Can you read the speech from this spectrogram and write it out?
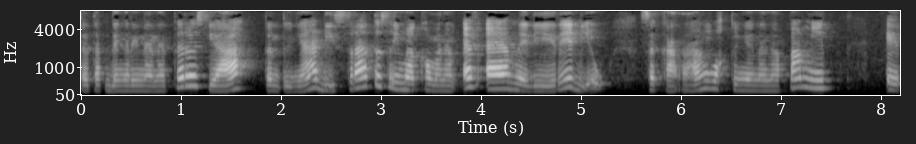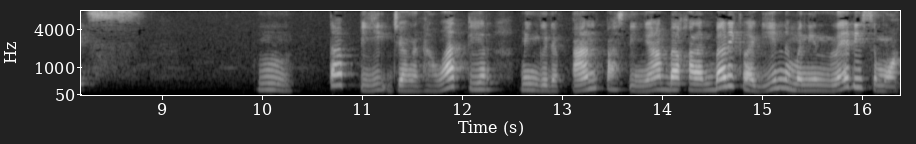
Tetap dengerin Nana terus ya, tentunya di 105,6 FM Lady Radio. Sekarang waktunya Nana pamit. It's Hmm, tapi jangan khawatir, minggu depan pastinya bakalan balik lagi nemenin lady semua.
